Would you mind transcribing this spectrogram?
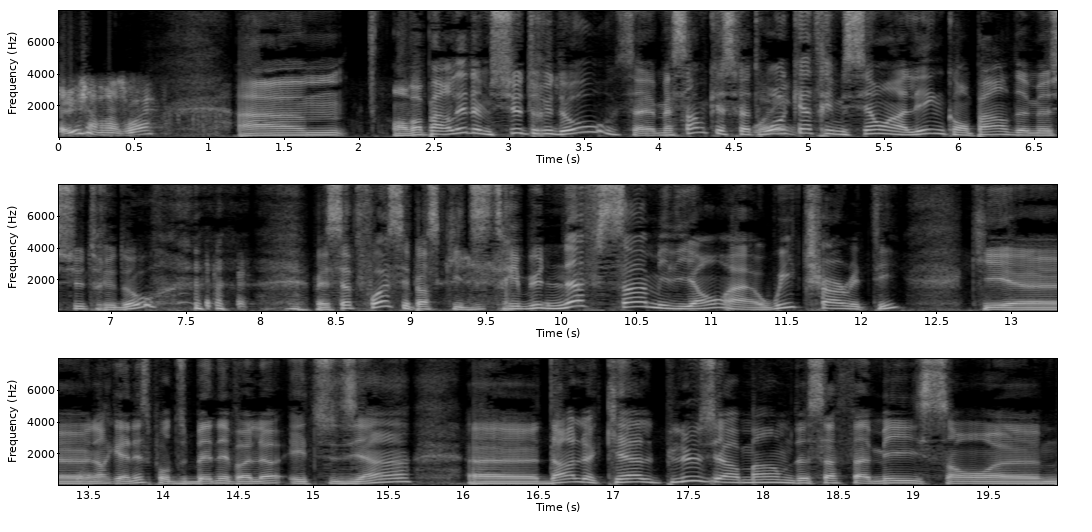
Salut Jean-François. Euh, on va parler de M. Trudeau. Ça me semble que ça fait trois, quatre émissions en ligne qu'on parle de M. Trudeau. Mais cette fois, c'est parce qu'il distribue 900 millions à We Charity, qui est euh, un organisme pour du bénévolat étudiant, euh, dans lequel plusieurs membres de sa famille sont euh,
